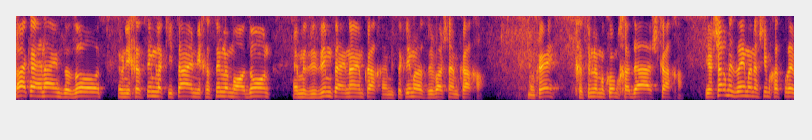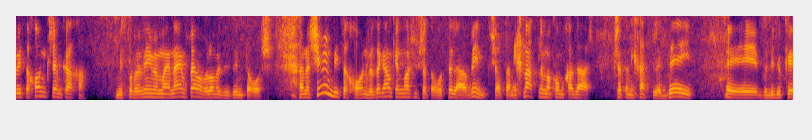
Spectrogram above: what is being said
רק העיניים זזות, הם נכנסים לכיתה, הם נכנסים למועדון, הם מזיזים את העיניים ככה, הם מסתכלים על הסביבה שלהם ככה, אוקיי? נכנסים למקום חדש ככה. ישר מזהים אנשים חסרי ביטחון כשהם ככה. מסתובבים עם העיניים שלהם אבל לא מזיזים את הראש. אנשים עם ביטחון, וזה גם כן משהו שאתה רוצה להבין, כשאתה נכנס למקום חדש, כשאתה נכנס לדייט, אה, ובדיוק אה,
